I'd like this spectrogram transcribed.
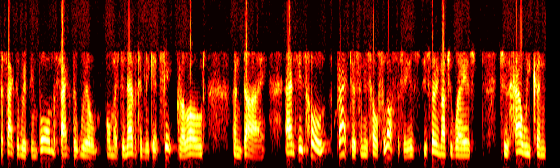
The fact that we've been born, the fact that we'll almost inevitably get sick, grow old, and die. And his whole practice and his whole philosophy is, is very much a way as to how we can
